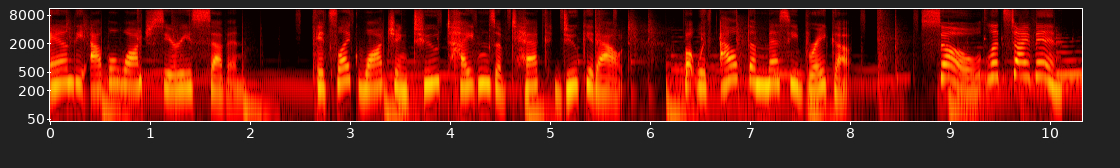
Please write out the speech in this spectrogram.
and the Apple Watch Series 7. It's like watching two titans of tech duke it out, but without the messy breakup. So, let's dive in.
